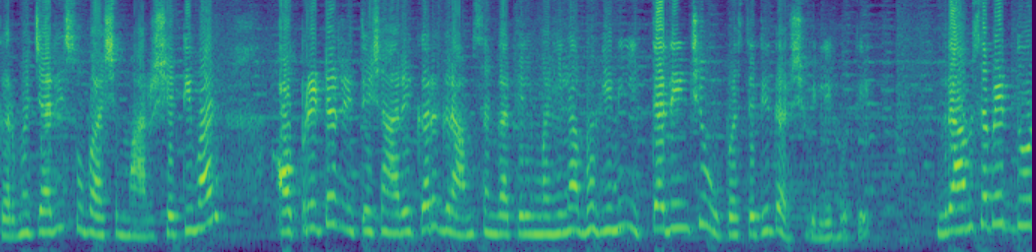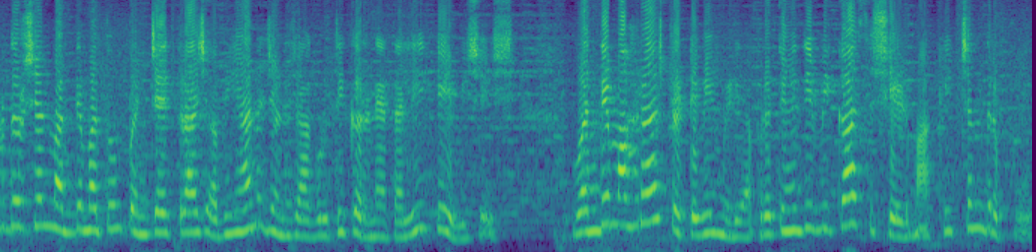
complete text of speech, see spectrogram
कर्मचारी सुभाष मारशेटीवार ऑपरेटर रितेश आरेकर ग्रामसंघातील महिला भगिनी इत्यादींची उपस्थिती दर्शविली होती. ग्रामसभेत दूरदर्शन माध्यमातून पंचायत राज अभियान जनजागृती करण्यात आली. हे विशेष. वंदे महाराष्ट्र टीव्ही मीडिया प्रतिनिधी विकास शेडमाके चंद्रपूर.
